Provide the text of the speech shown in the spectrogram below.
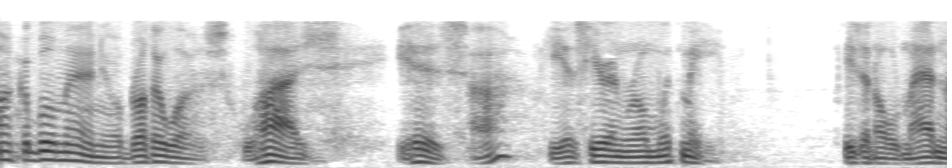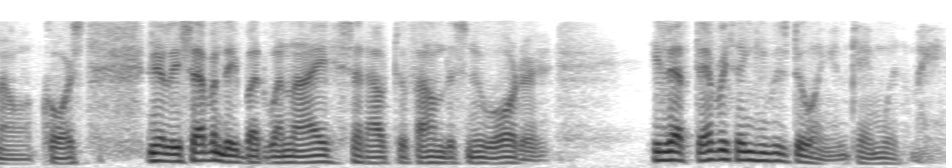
Remarkable man your brother was. Was. Is. Huh? He is here in Rome with me. He's an old man now, of course, nearly 70, but when I set out to found this new order, he left everything he was doing and came with me.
